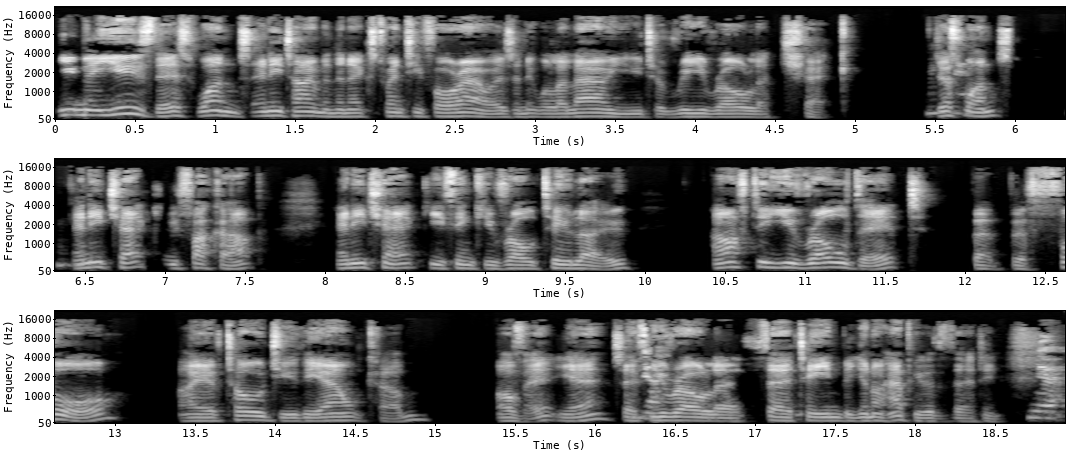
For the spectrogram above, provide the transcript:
You may use this once, anytime in the next 24 hours, and it will allow you to re-roll a check. Just Okay. once. Any check you fuck up, any check you think you've rolled too low, after you've rolled it, but before I have told you the outcome of it, yeah? So if Yeah. you roll a 13, but you're not happy with 13, Yeah.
